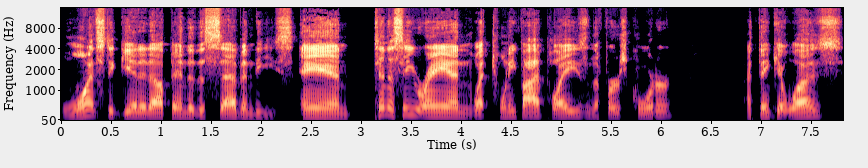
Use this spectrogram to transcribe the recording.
wants to get it up into the 70s. And Tennessee ran what 25 plays in the first quarter? I think it was.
